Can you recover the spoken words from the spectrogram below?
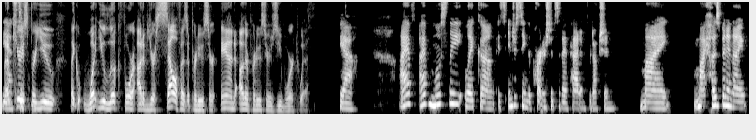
But I'm curious for you, like what you look for out of yourself as a producer and other producers you've worked with. Yeah, I have I've mostly like um, it's interesting the partnerships that I've had in production. My my husband and I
